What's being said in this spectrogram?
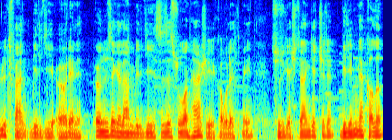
lütfen bilgiyi öğrenin. Önünüze gelen bilgiyi size sunan her şeyi kabul etmeyin. Süzgeçten geçirin, bilimle kalın,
